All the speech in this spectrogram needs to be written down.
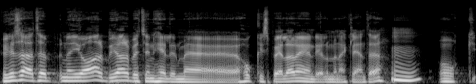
Jag kan säga att typ, när jag, arbetar, jag arbetar en hel del med hockeyspelare, en del av mina klienter. Mm. Och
